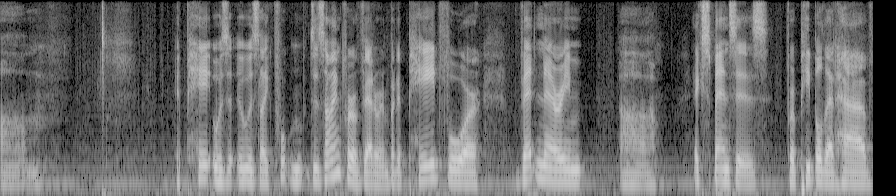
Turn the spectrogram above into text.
um paid it was it was like for, designed for a veteran, but it paid for veterinary uh, expenses for people that have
